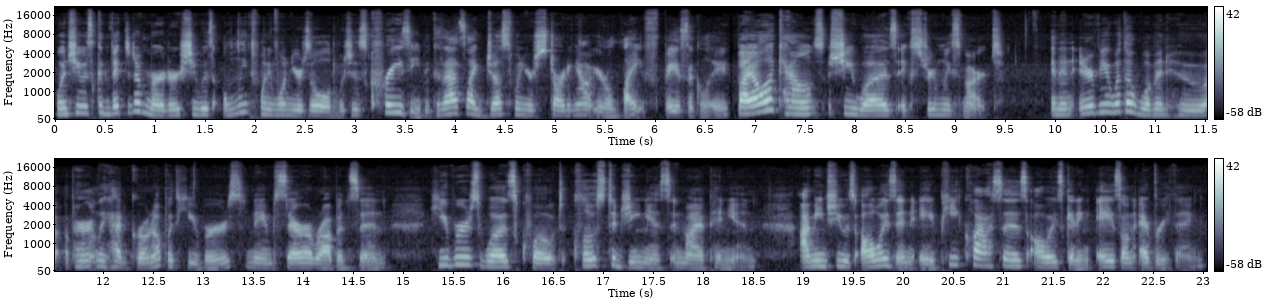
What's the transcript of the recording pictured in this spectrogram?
When she was convicted of murder, she was only 21 years old, which is crazy because that's like just when you're starting out your life, basically. By all accounts, she was extremely smart. In an interview with a woman who apparently had grown up with Hubers, named Sarah Robinson, Hubers was, quote, close to genius in my opinion. I mean, she was always in AP classes, always getting A's on everything.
